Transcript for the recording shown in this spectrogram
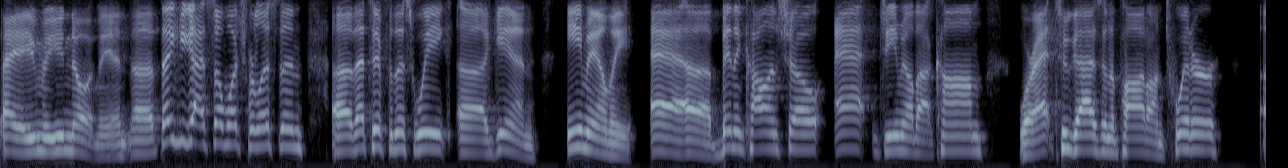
Hey, you, you know it, man. Uh, thank you guys so much for listening. Uh, that's it for this week. Uh, again, email me at uh, Ben and Colin's Show at gmail.com. We're at Two Guys in a Pod on Twitter. Uh,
